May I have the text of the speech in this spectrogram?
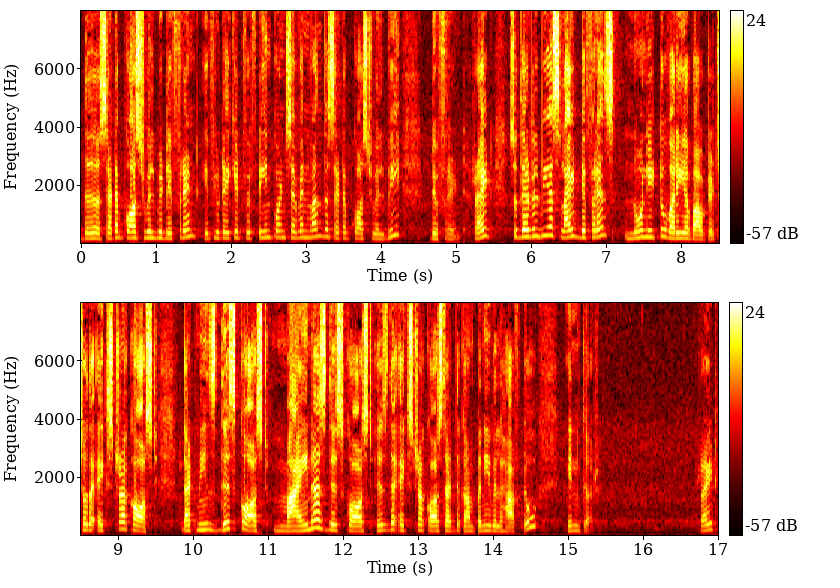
the setup cost will be different. If you take it 15.71, the setup cost will be different, right? So there will be a slight difference. No need to worry about it. So the extra cost, that means this cost minus this cost is the extra cost that the company will have to incur, right?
